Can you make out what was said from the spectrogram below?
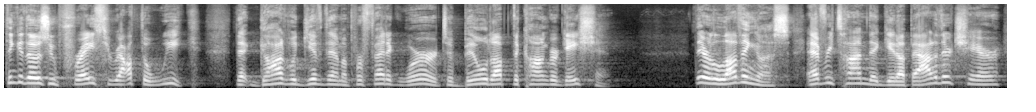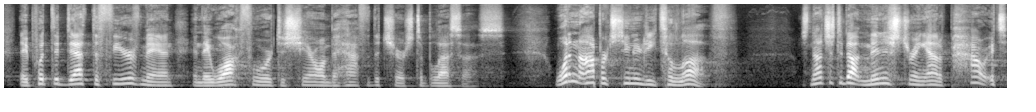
Think of those who pray throughout the week that God would give them a prophetic word to build up the congregation. They're loving us every time they get up out of their chair, they put to death the fear of man, and they walk forward to share on behalf of the church to bless us. What an opportunity to love. It's not just about ministering out of power, it's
